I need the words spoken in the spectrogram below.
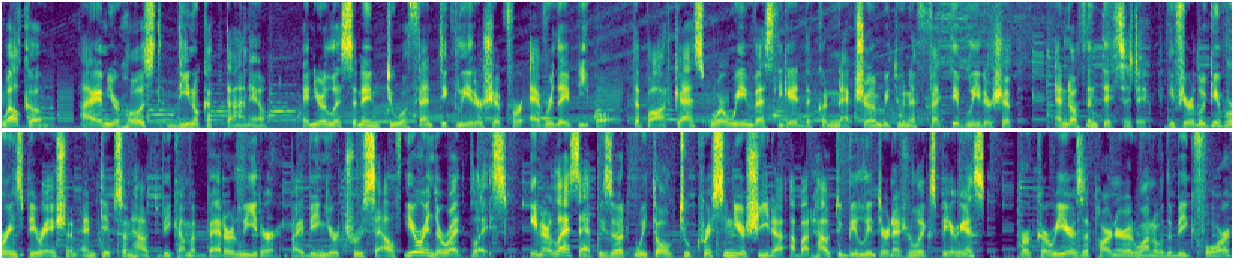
Welcome. I am your host, Dino Cattaneo, and you're listening to Authentic Leadership for Everyday People, the podcast where we investigate the connection between effective leadership and authenticity. If you're looking for inspiration and tips on how to become a better leader by being your true self, you're in the right place. In our last episode, we talked to Kristen Yoshida about how to build international experience, her career as a partner at one of the big four,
